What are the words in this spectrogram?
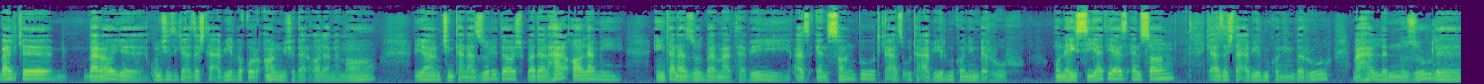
بلکه برای اون چیزی که ازش تعبیر به قرآن میشه در عالم ما یه همچین تنظری داشت و در هر عالمی این تنزل بر مرتبه از انسان بود که از او تعبیر می‌کنیم به روح. اون حیثیتی از انسان که ازش تعبیر می‌کنیم به روح محل نزول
